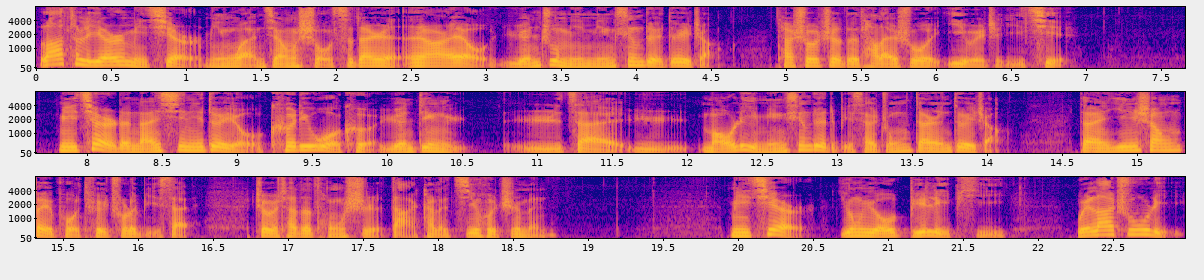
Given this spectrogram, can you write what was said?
拉特里尔·米切尔明晚将首次担任 NRL 原住民明星队队长。他说：“这对他来说意味着一切。”米切尔的南悉尼队友科迪沃克原定于在与毛利明星队的比赛中担任队长，但因伤被迫退出了比赛，这为他的同事打开了机会之门。米切尔拥有比里皮、维拉朱里、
